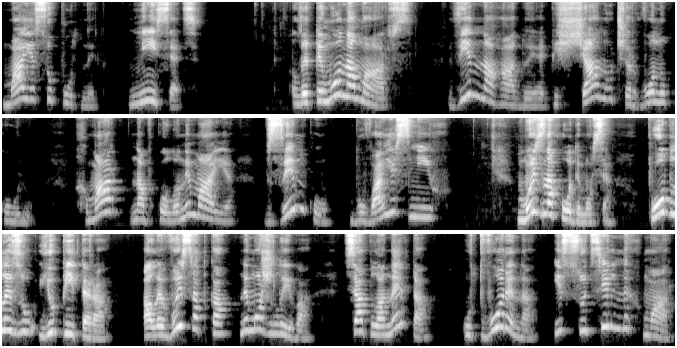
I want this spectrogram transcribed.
має супутник місяць. Летимо на Марс. Він нагадує піщану червону кулю. Хмар навколо немає. Взимку буває сніг. Ми знаходимося поблизу Юпітера, але висадка неможлива. Ця планета утворена із суцільних хмар.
